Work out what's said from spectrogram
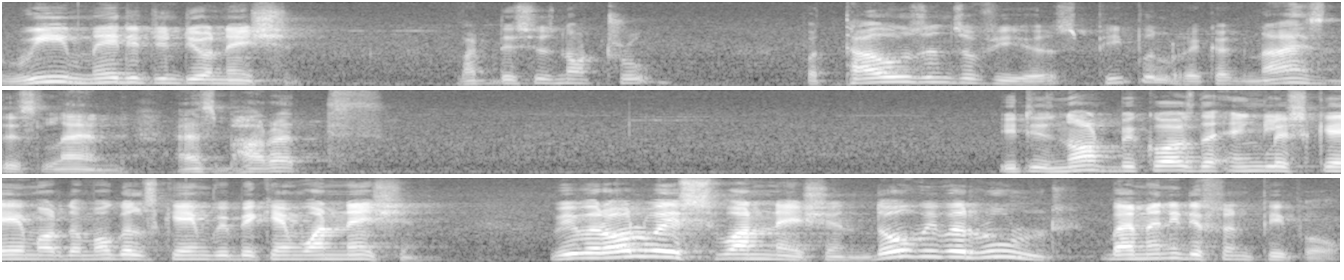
We made it into a nation. But this is not true. For thousands of years, people recognized this land as Bharat. It is not because the English came or the Mughals came, we became one nation. We were always one nation, though we were ruled by many different people.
